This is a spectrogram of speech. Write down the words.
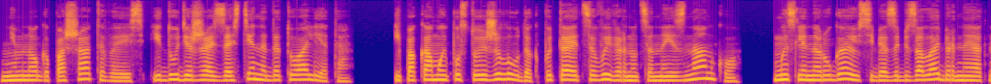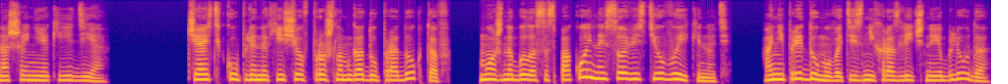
Немного пошатываясь, иду, держась за стены до туалета. И пока мой пустой желудок пытается вывернуться наизнанку, Мысленно ругаю себя за безалаберное отношение к еде. Часть купленных еще в прошлом году продуктов можно было со спокойной совестью выкинуть, а не придумывать из них различные блюда,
